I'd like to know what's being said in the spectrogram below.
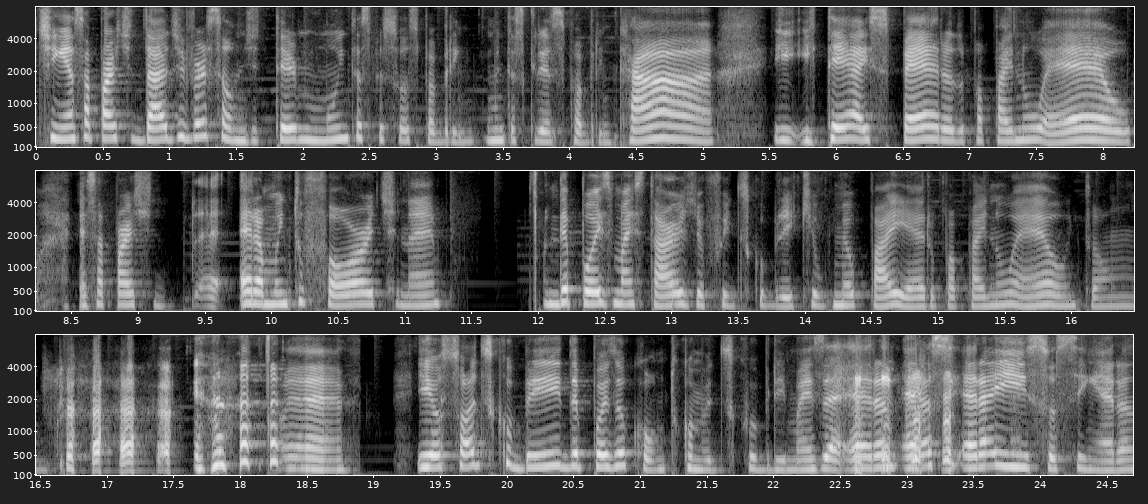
tinha essa parte da diversão, de ter muitas pessoas para brincar, muitas crianças para brincar, e, e ter a espera do Papai Noel. Essa parte é, era muito forte, né? Depois, mais tarde, eu fui descobrir que o meu pai era o Papai Noel, então. É. E eu só descobri, depois eu conto como eu descobri, mas é- era, era, era isso, assim, era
